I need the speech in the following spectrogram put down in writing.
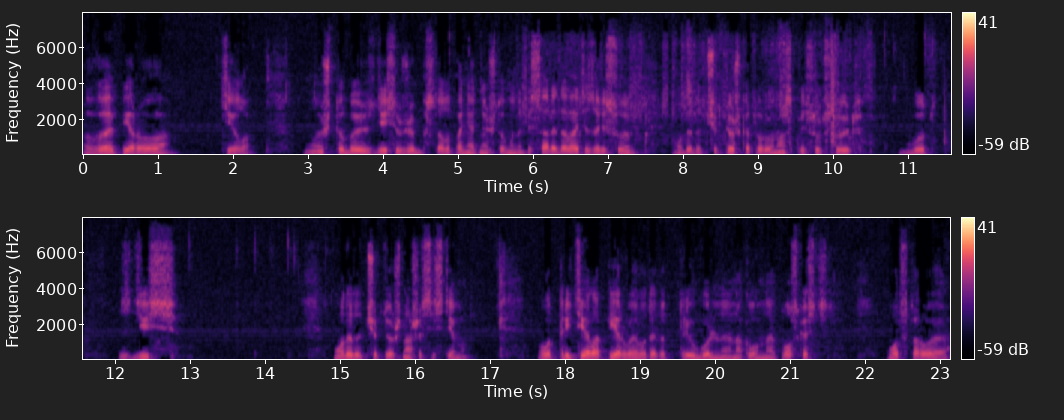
в первого тела. Ну и чтобы здесь уже стало понятнее, что мы написали, давайте зарисуем вот этот чертеж, который у нас присутствует вот здесь. Вот этот чертеж, наша система. Вот три тела. Первое, вот эта треугольная наклонная плоскость. Вот второе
